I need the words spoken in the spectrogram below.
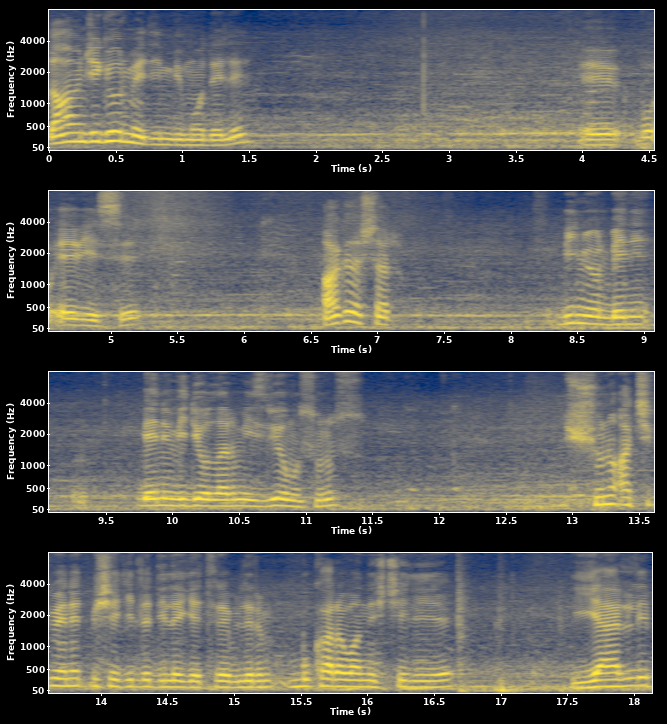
Daha önce görmediğim bir modeli. Ee, bu evyesi. Arkadaşlar bilmiyorum beni benim videolarımı izliyor musunuz? Şunu açık ve net bir şekilde dile getirebilirim. Bu karavan işçiliği yerli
